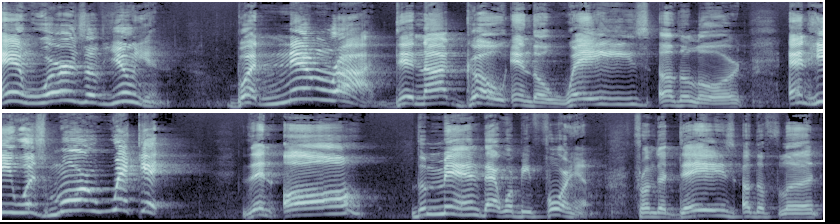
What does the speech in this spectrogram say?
and words of union. But Nimrod did not go in the ways of the Lord, and he was more wicked than all the men that were before him from the days of the flood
